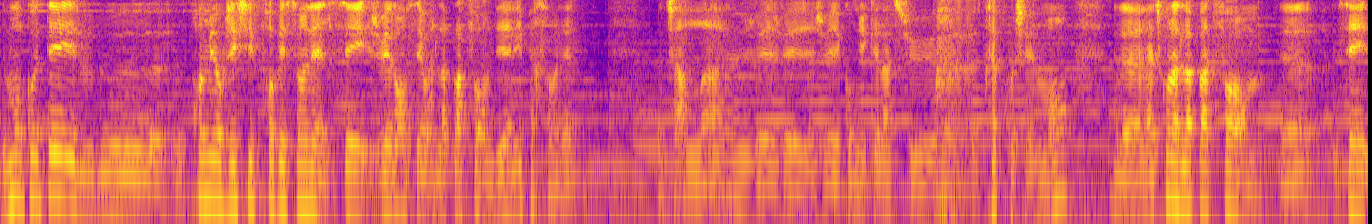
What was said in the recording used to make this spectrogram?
de mon côté, le, premier objectif professionnel, c'est je vais lancer la plateforme DLI personnelle. Inch'Allah, je vais, communiquer là-dessus euh, très prochainement. Euh, qu'on a de la plateforme, euh, c'est,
